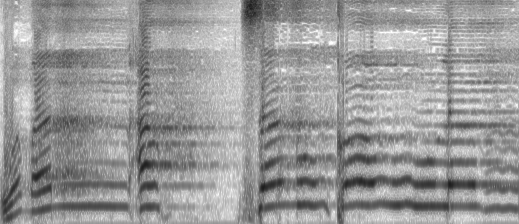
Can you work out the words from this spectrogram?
ومن أحسن قولا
